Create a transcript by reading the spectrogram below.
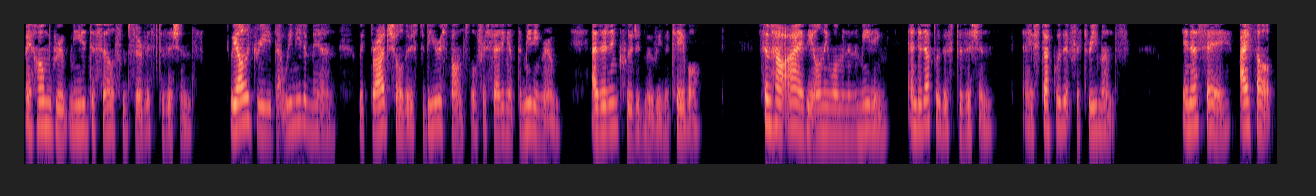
my home group needed to fill some service positions. We all agreed that we need a man with broad shoulders to be responsible for setting up the meeting room, as it included moving the table. Somehow I, the only woman in the meeting, ended up with this position, and I stuck with it for three months. In SA, I felt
